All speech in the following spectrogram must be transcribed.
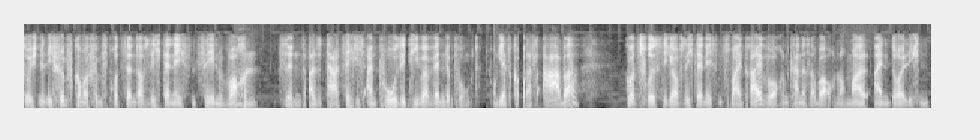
durchschnittlich 5,5 Prozent auf Sicht der nächsten zehn Wochen sind. Also tatsächlich ein positiver Wendepunkt. Und jetzt kommt das Aber. Kurzfristig auf Sicht der nächsten zwei, drei Wochen kann es aber auch nochmal einen deutlichen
